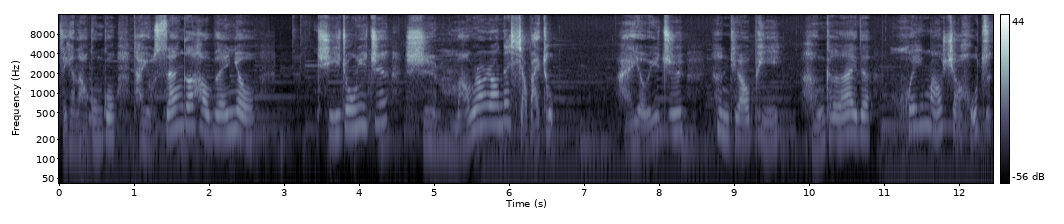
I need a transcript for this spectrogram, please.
这个老公公他有三个好朋友，其中一只是毛茸茸的小白兔，还有一只很调皮、很可爱的灰毛小猴子，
